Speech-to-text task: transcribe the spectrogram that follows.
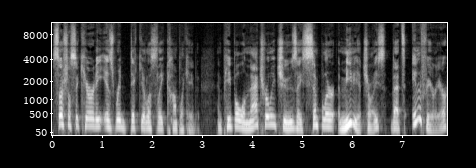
Social Security is ridiculously complicated, and people will naturally choose a simpler, immediate choice that's inferior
